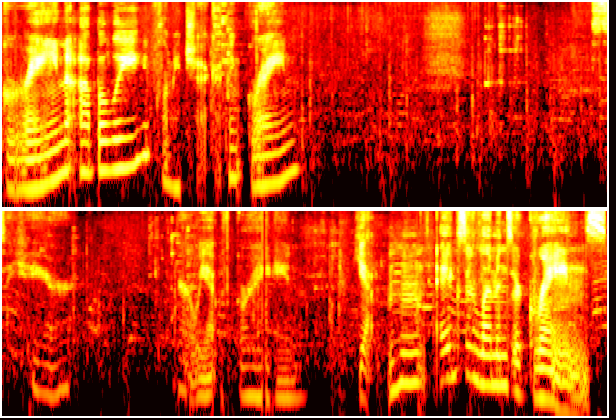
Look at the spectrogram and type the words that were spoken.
grain, I believe. Let me check. I think grain. Let's see here. Where are we at with grain? Yeah, Mm -hmm. eggs or lemons or grains.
